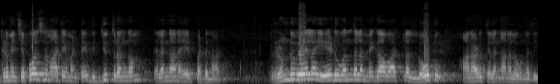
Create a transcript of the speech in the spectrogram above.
ఇక్కడ మేము చెప్పవలసిన మాట ఏమంటే విద్యుత్ రంగం తెలంగాణ ఏర్పడ్డ నాడు. రెండు వేల ఏడు వందల మెగావాట్ల లోటు ఆనాడు తెలంగాణలో ఉన్నది.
